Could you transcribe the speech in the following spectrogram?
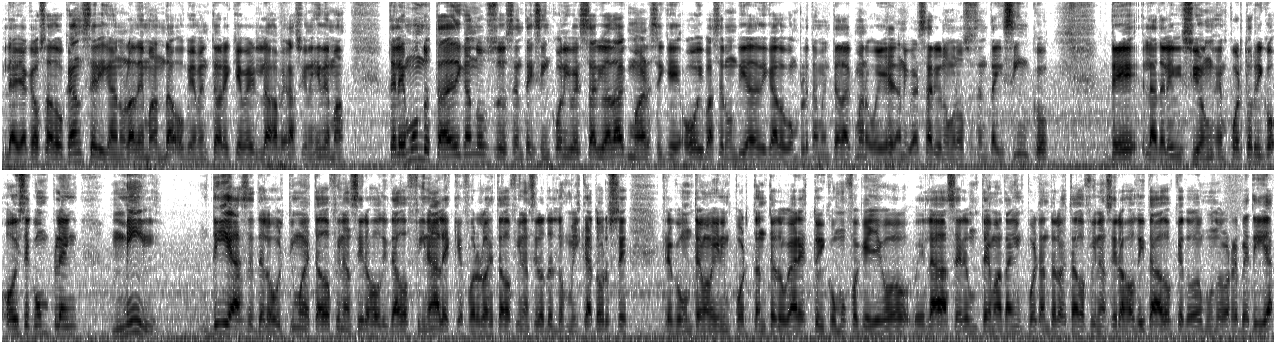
le había causado cáncer y ganó la demanda. Obviamente ahora hay que ver las apelaciones y demás. Telemundo está dedicando su 65 aniversario a Dagmar, así que hoy va a ser un día dedicado completamente a Dagmar. Hoy es el aniversario número 65 de la televisión en Puerto Rico. Hoy se cumplen mil días desde los últimos estados financieros auditados finales, que fueron los estados financieros del 2014. Creo que es un tema bien importante tocar esto y cómo fue que llegó a ser un tema tan importante los estados financieros auditados, que todo el mundo lo repetía,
